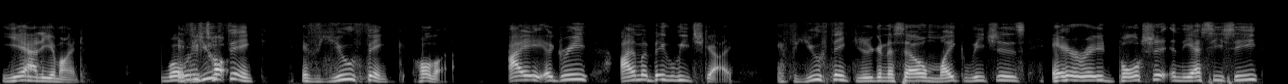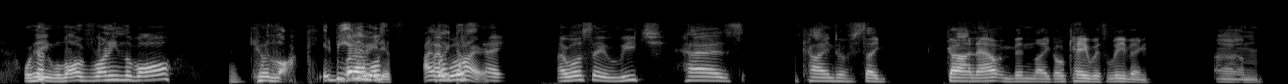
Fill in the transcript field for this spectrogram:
Yeah, do you mind? What if you talked. think, if you think, hold on, I agree. I'm a big Leach guy. If you think you're gonna sell Mike Leach's air raid bullshit in the SEC, where they love running the ball, good luck. It'd be But I will- innovative. I, I like will the hire. say, I will say, Leach has kind of like gone out and been like okay with leaving. Um,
